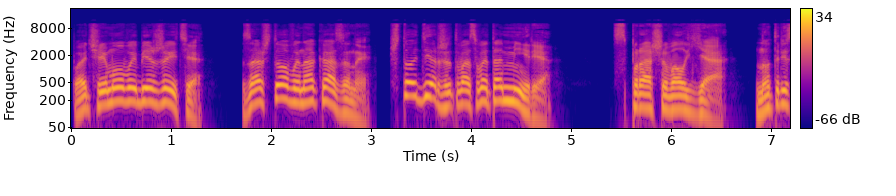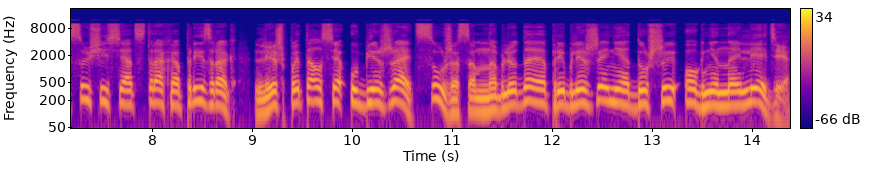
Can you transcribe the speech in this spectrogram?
«Почему вы бежите? За что вы наказаны? Что держит вас в этом мире?» Спрашивал я, но трясущийся от страха призрак лишь пытался убежать с ужасом, наблюдая приближение души огненной леди,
